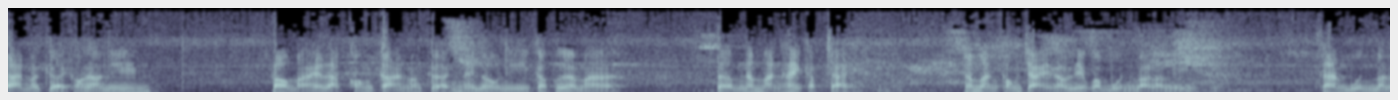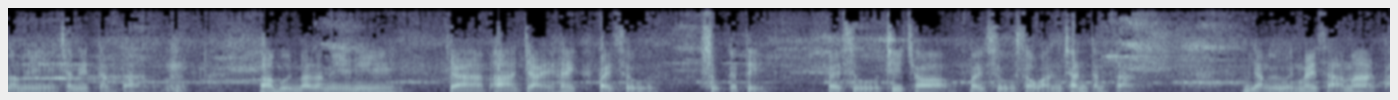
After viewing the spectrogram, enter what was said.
การมาเกิดของเรานี้ เป้าหมายหลักของการมาเกิดในโลกนี้ก็เพื่อมาเติมน้ำมันให้กับใจ น้ำมันของใจเราเรียกว่าบุญบารมี สร้างบุญบารมีชนิดต่างๆ เพราะบุญบารมีนี้จะพาใจให้ไปสู่สุคติ ไปสู่ที่ชอบไปสู่สวรรค์ชั้นต่างๆ อย่างอื่นไม่สามารถพ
